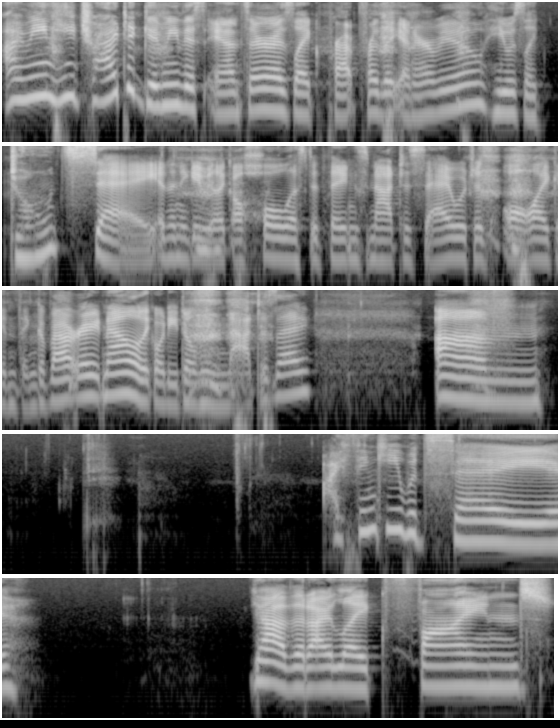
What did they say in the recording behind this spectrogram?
I mean, he tried to give me this answer as like prep for the interview. He was like, "Don't say," and then he gave me like a whole list of things not to say, which is all I can think about right now. Like what he told me not to say. Um, I think he would say, yeah, that I like find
